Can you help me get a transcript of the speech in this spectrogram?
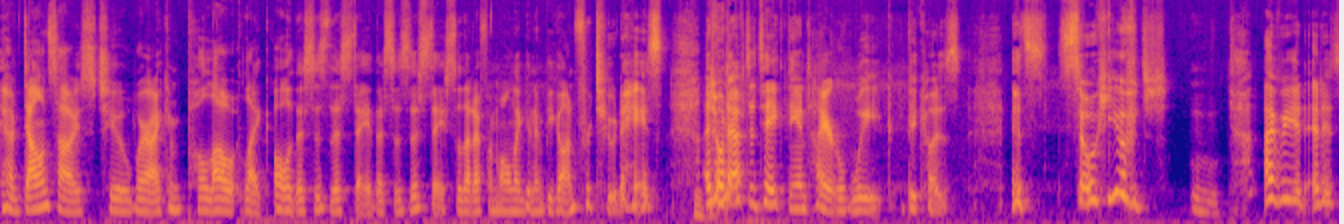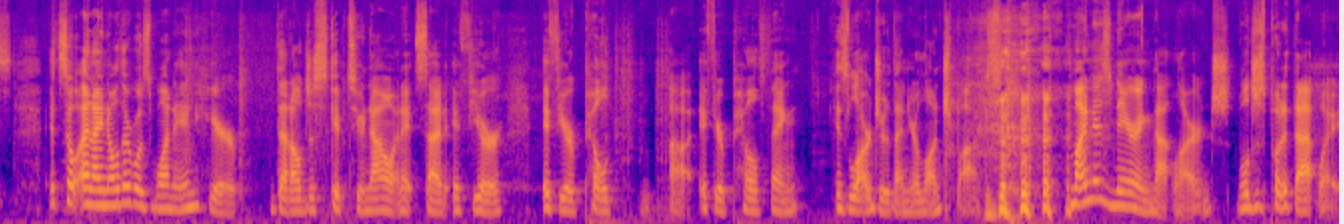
have downsized to where I can pull out like, oh, this is this day, this is this day, so that if I'm only going to be gone for two days, I don't have to take the entire week because it's so huge. I mean, it is. It's so, and I know there was one in here that I'll just skip to now, and it said if your if your pill uh, if your pill thing is larger than your lunchbox. Mine is nearing that large. We'll just put it that way.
